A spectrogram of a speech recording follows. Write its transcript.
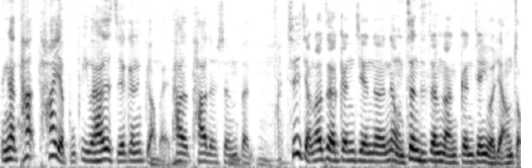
你看他他也不避讳，他是直接跟你表白他他的身份。其实讲到这个跟监呢，那种政治争端跟监有两种，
